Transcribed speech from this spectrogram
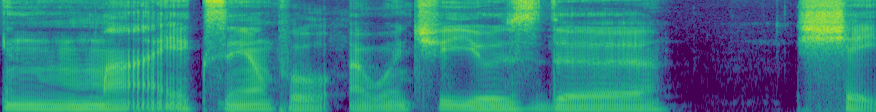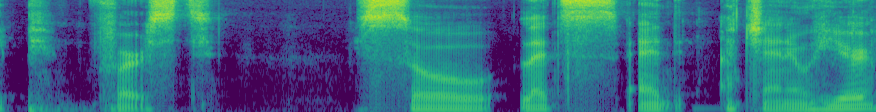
in my example, I want to use the shape first. So let's add a channel here.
